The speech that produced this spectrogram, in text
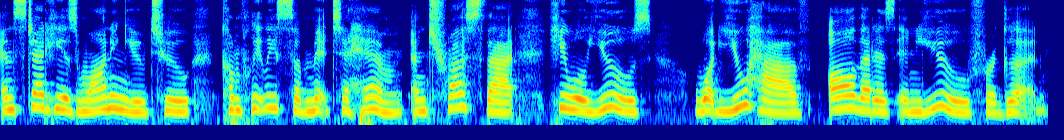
Instead, He is wanting you to completely submit to Him and trust that He will use what you have, all that is in you, for good.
